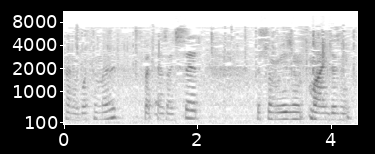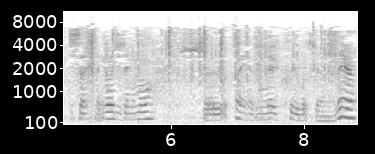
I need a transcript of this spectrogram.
kind of weapon mode, but as I said, for some reason mine doesn't decide to make noises anymore, so I have no clue what's going on there.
